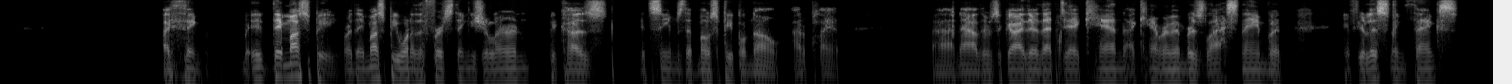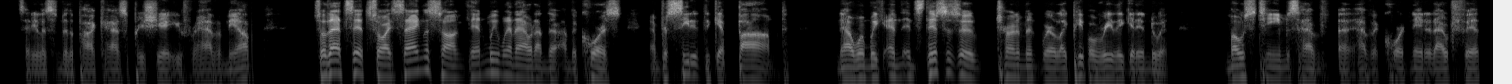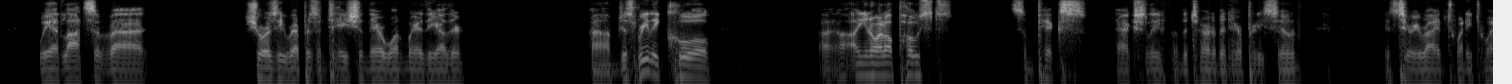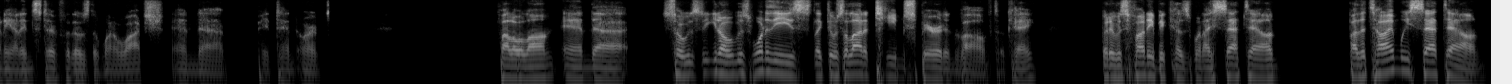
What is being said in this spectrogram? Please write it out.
I think it, they must be, or they must be one of the first things you learn because it seems that most people know how to play it. Uh, now, there's a guy there that day, Ken. I can't remember his last name, but if you're listening, thanks. Said he listened to the podcast. Appreciate you for having me up. So that's it. So I sang the song. Then we went out on the on the course and proceeded to get bombed. Now, when we and it's this is a tournament where like people really get into it. Most teams have uh, have a coordinated outfit. We had lots of uh, Shoresy representation there, one way or the other. Um, just really cool. Uh, you know what? I'll post some pics actually from the tournament here pretty soon. It's Terry Ryan 2020 on Insta for those that want to watch and uh, pay attention or follow along. And uh, so it was, you know, it was one of these like there was a lot of team spirit involved. Okay, but it was funny because when I sat down, by the time we sat down,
